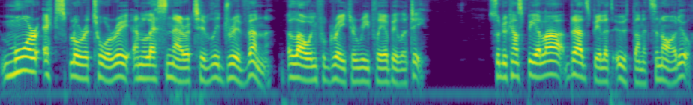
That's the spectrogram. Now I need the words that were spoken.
more exploratory and less narratively driven, allowing for greater replayability. Så du kan spela brädspelet utan ett scenario.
